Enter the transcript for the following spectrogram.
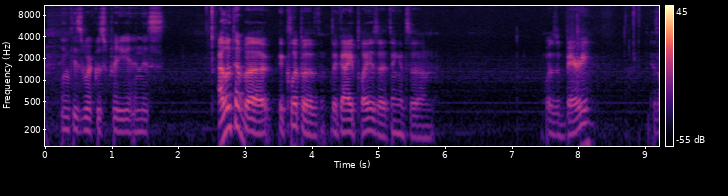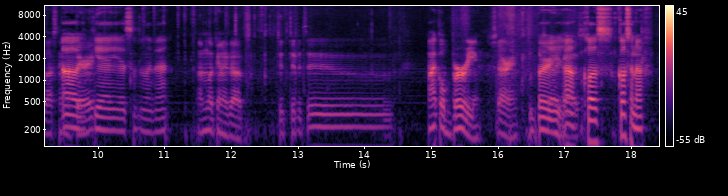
I think his work was pretty good in this. I looked up a, a clip of the guy he plays. I think it's um, was it Barry? His last name Oh is Barry. yeah, yeah, something like that. I'm looking it up. Do-do-do-do. Michael Burry. Sorry. Burry. Sorry, Oh, close, close enough.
